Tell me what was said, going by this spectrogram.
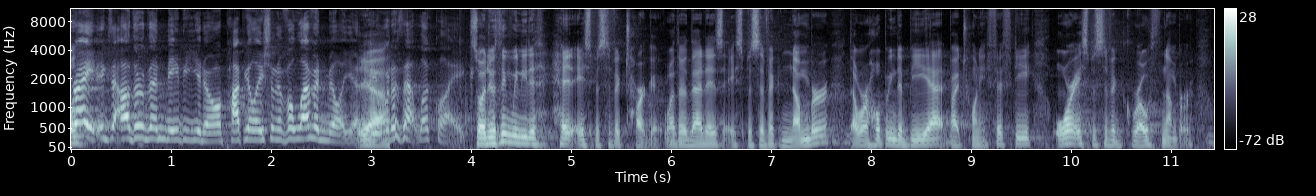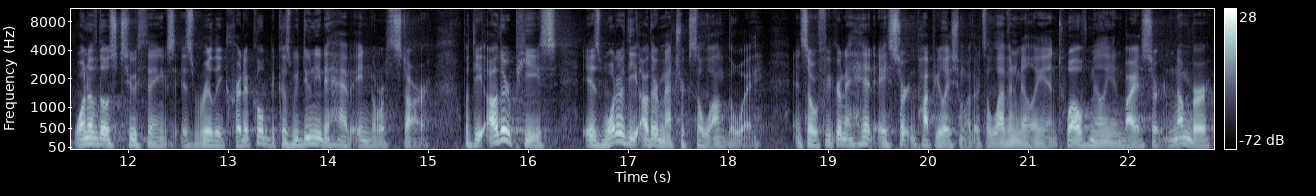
Right, other than maybe, you know, a population of 11 million. Yeah. I mean, what does that look like? So, I do think we need to hit a specific target, whether that is a specific number that we're hoping to be at by 2050 or a specific growth number. One of those two things is really critical because we do need to have a a North Star. But the other piece is what are the other metrics along the way? And so if you're going to hit a certain population, whether it's 11 million, 12 million by a certain number,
